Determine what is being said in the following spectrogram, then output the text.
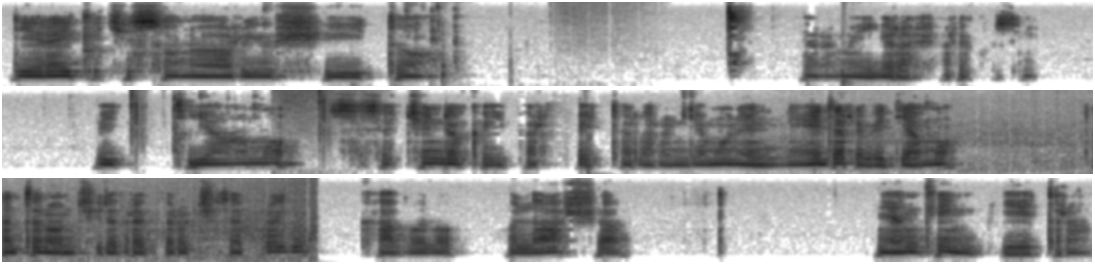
direi che ci sono riuscito. Era meglio lasciare così. Vediamo se si accende. Ok perfetto. Allora andiamo nel nether e vediamo. Tanto non ci dovrebbero uccidere. Prego. Cavolo ho lascia neanche in pietra.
